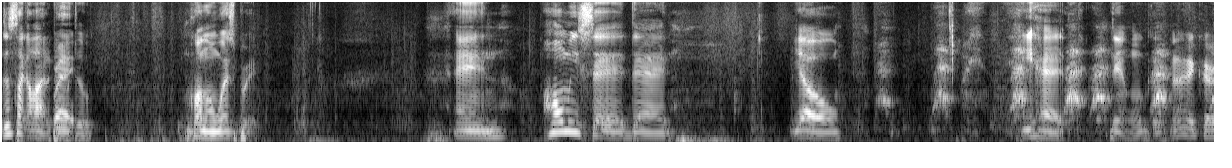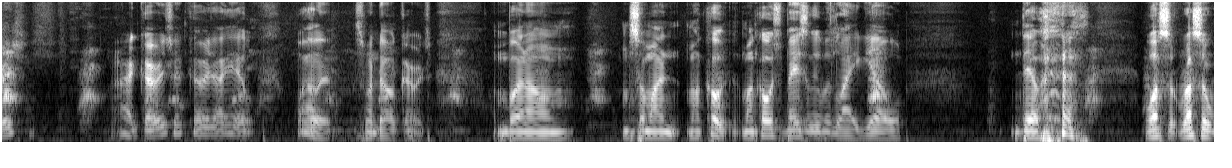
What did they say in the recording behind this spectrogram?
just like a lot of people Right. do. Call him West Brick. And homie said that, yo, he had damn okay, all right, courage, all right, courage, courage, I hear. Wow, it's my dog, courage. But um, so my my coach my coach basically was like, yo, there Russell Russell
